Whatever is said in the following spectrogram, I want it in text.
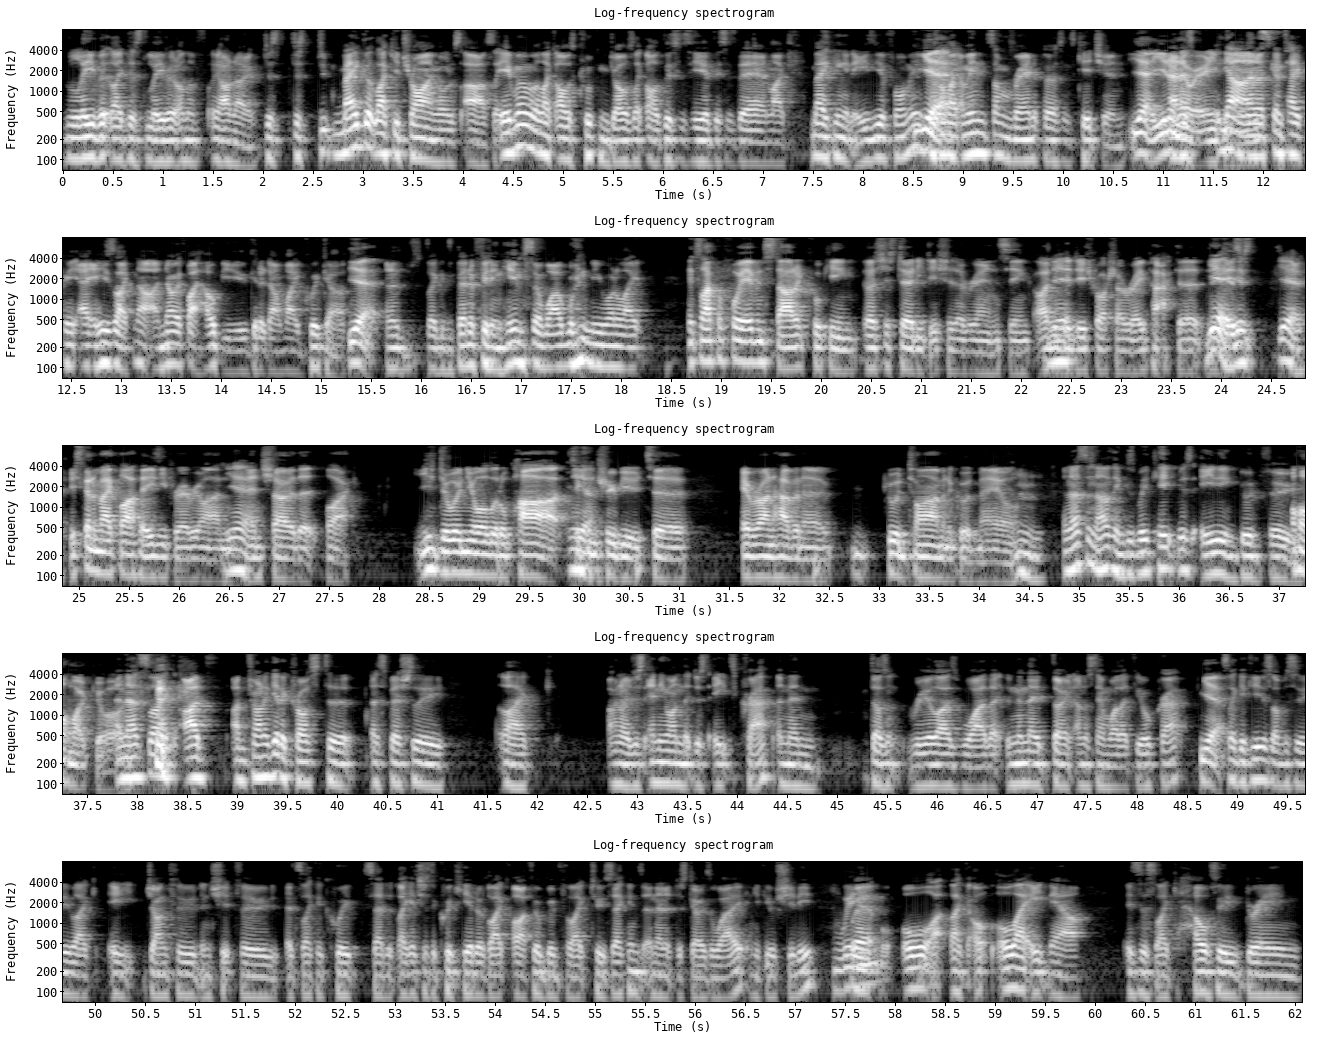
leave it, like just leave it on the, I don't know, just just make it like you're trying or just ask. Like even when like I was cooking, Joel was like, oh, this is here, this is there, and like making it easier for me. Yeah. I'm like I'm in some random person's kitchen. Yeah, you don't know where anything No, is. and it's gonna take me. and He's like, no, I know if I help you, you get it done way quicker. yeah, And it's like it's benefiting him, so why wouldn't you want to like? it's like before you even started cooking, there was just dirty dishes everywhere in the sink. I did Yeah. the dishwasher, I repacked it. Yeah, It just, just yeah, it's going to make life easy for everyone Yeah. and show that like you're doing your little part to Yeah. contribute to everyone having a good time and a good meal. Mm. and that's another thing because we keep just eating good food. Oh my god! and that's like I've, I'm trying to get across to especially like I don't know just anyone that just eats crap and then doesn't realize why they, and then they don't understand why they feel crap. yeah, It's like if you just obviously like eat junk food and shit food, it's like a quick set, like it's just a quick hit of like, oh, I feel good for like two seconds, and then it just goes away, and you feel shitty. Where all like all, all I eat now is this like healthy green,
